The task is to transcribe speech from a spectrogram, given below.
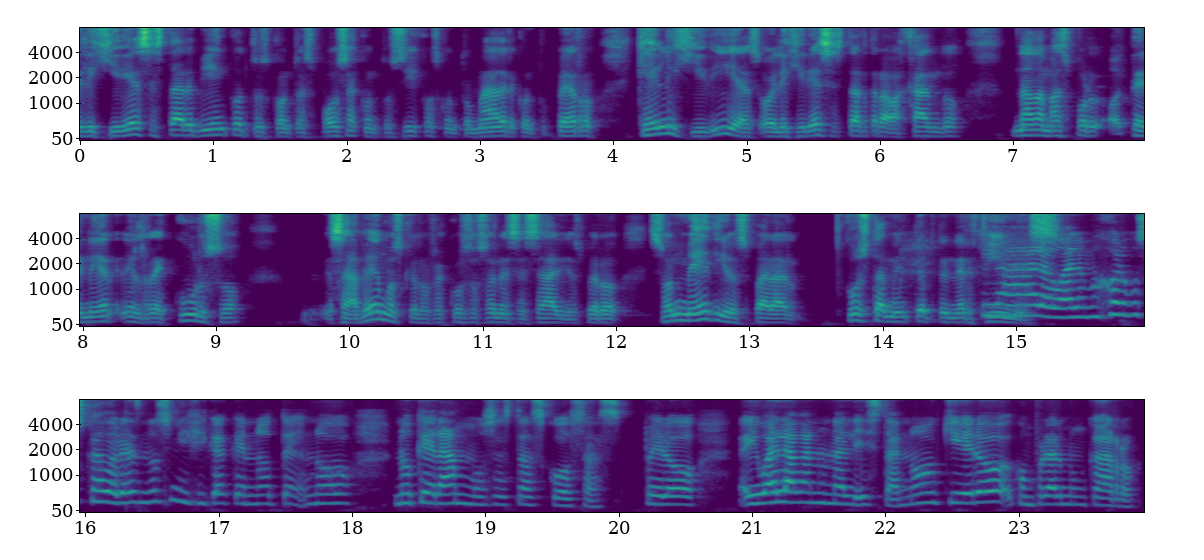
¿Elegirías estar bien con, tus, con tu esposa, con tus hijos, con tu madre, con tu perro? ¿Qué elegirías? ¿O elegirías estar trabajando nada más por tener el recurso? Sabemos que los recursos son necesarios, pero son medios para justamente obtener fines. Claro, a lo mejor buscadores no significa que no, te, no, no queramos estas cosas, pero igual hagan una lista, ¿no? Quiero comprarme un carro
